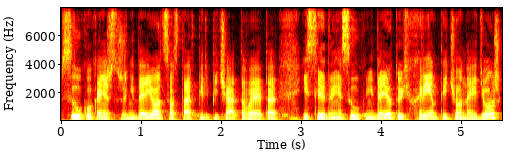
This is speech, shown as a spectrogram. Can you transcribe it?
Ссылку, конечно же, не дает, состав перепечатывая это исследование, ссылку не дает, то есть хрен ты что найдешь,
